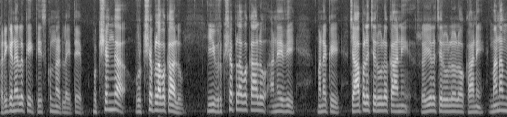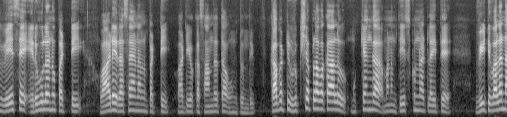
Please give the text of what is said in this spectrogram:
పరిగణలోకి తీసుకున్నట్లయితే ముఖ్యంగా వృక్ష ప్లవకాలు ఈ వృక్ష ప్లవకాలు అనేవి మనకి చేపల చెరువులో కానీ రొయ్యల చెరువులలో కానీ మనం వేసే ఎరువులను బట్టి వాడే రసాయనాలను బట్టి వాటి యొక్క సాంద్రత ఉంటుంది. కాబట్టి వృక్ష ప్లవకాలు ముఖ్యంగా మనం తీసుకున్నట్లయితే వీటి వలన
